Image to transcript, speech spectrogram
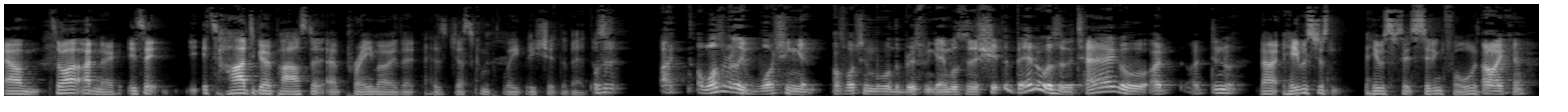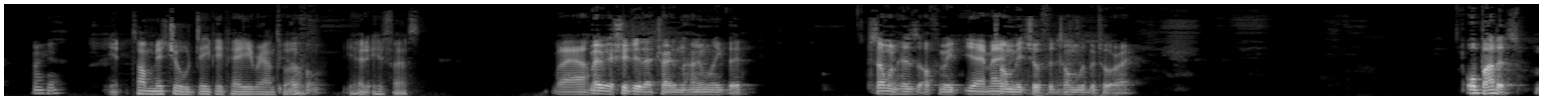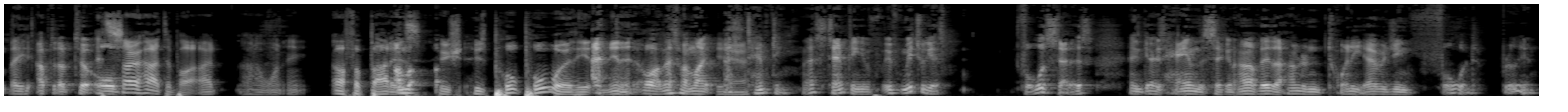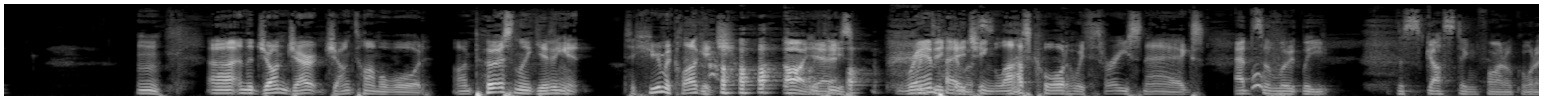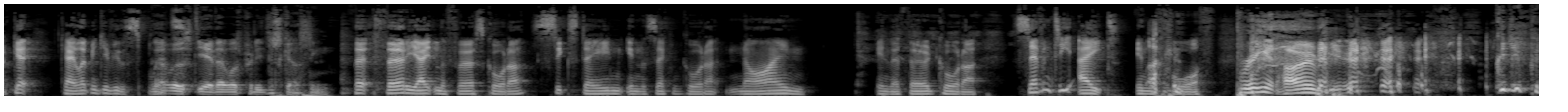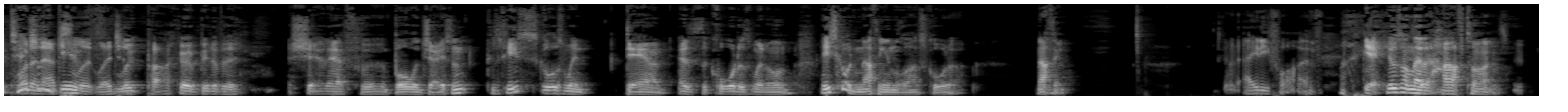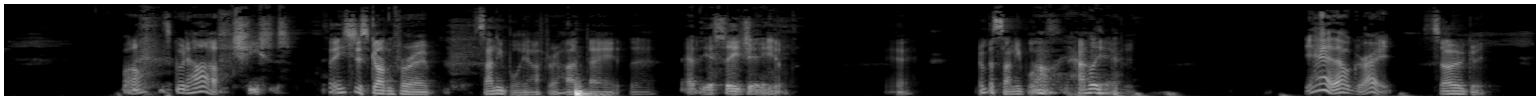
Um, so I, I don't know. It's it. It's hard to go past a, a primo that has just completely shit the bed. Was it? I, I wasn't really watching it. I was watching more of the Brisbane game. Was it a shit the bed or was it a tag or I I didn't. No, he was just he was sitting forward. Oh, okay. Okay. Yeah, Tom Mitchell, DPP round twelve. Beautiful. You heard it here first. Wow. Maybe I should do that trade in the home league then. Someone has offered me Yeah, maybe. Tom Mitchell for Tom Liberatore. Or Butters. They upped it up to It's all. so hard to buy. I, I don't want any. Oh, for Butters, I'm- who's who's pull pull worthy at the minute. Oh, that's why I'm like, Yeah. that's tempting. That's tempting. If, if Mitchell gets forward status and goes ham the second half, there's 120 averaging forward. Brilliant. Mm. Uh, and the John Jarrett Junk Time Award. I'm personally giving it to Hugh McCluggage. Oh with yeah, his Ridiculous. rampaging last quarter with three snags. absolutely disgusting final quarter. Get okay. Let me give you the splits. That was yeah, that was pretty disgusting. Th- 38 in the first quarter, 16 in the second quarter, 9 in the third quarter, 78 in the fourth. Bring it home, you. Could you potentially absolute give legend. Luke Parker a bit of a, a shout out for ball adjacent because his scores went down as the quarters went on. He scored nothing in the last quarter. Nothing. It's got 85. Yeah, he was on that at half time. Well, it's a good half. Jesus. He's just gone for a sunny boy after a hard day at the At the SCG. field. Yeah. Remember Sunny Boys? Oh, hell yeah. Yeah, they were great. So good.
